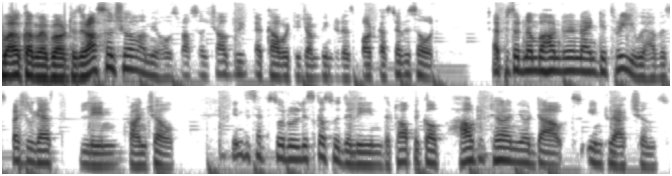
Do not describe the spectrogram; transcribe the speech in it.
Welcome everyone to the Russell Show. I'm your host Russell Chowdhury. I can't wait to jump into this podcast episode. Episode number 193, we have a special guest, Lynn Tranchell. In this episode, we'll discuss with Lynn the topic of how to turn your doubts into actions.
